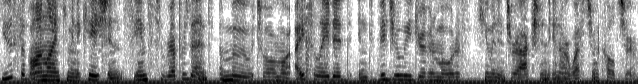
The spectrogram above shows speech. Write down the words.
Use of online communication seems to represent a move to a more isolated, individually driven mode of human interaction in our Western culture.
